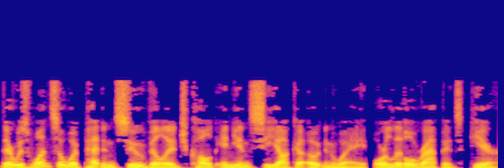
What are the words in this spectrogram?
There was once a Wahpeton Sioux village called Inyan Siyaka Otenway, or Little Rapids, here.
